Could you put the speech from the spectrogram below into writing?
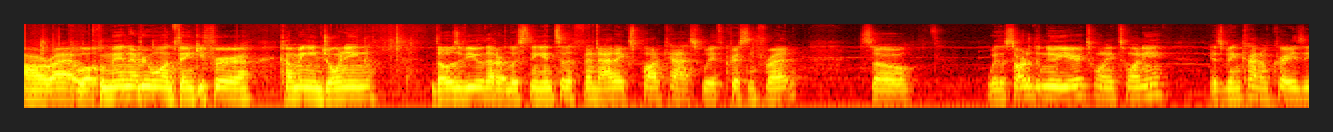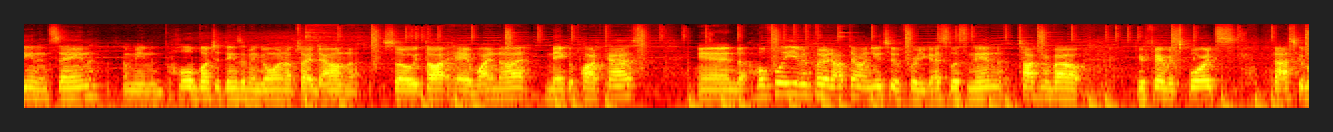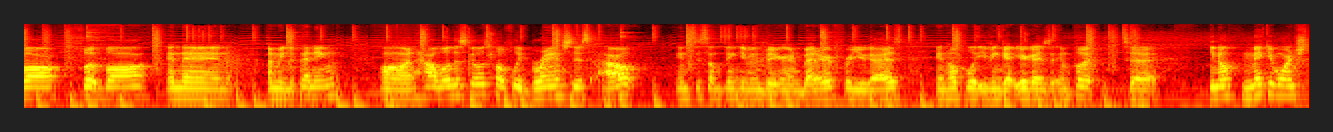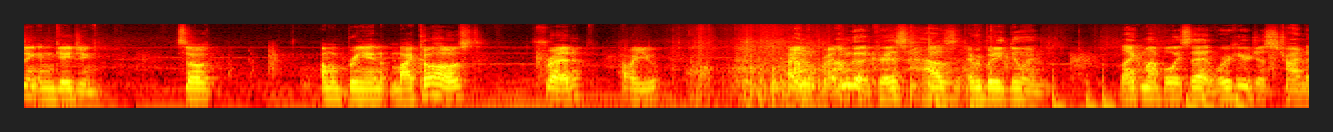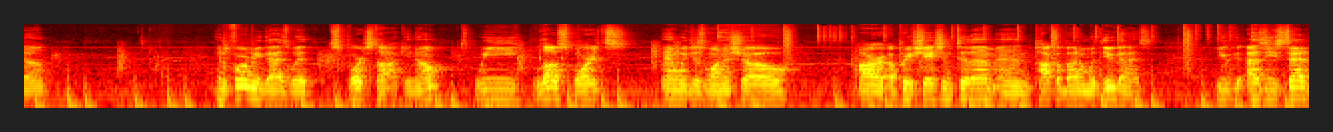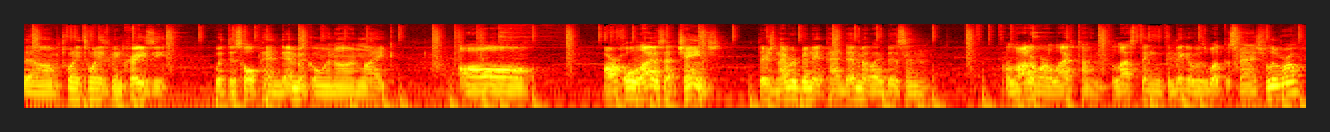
All right, welcome in everyone. Thank you for coming and joining those of you that are listening into the Fanatics podcast with Chris and Fred. So, with the start of the new year 2020, it's been kind of crazy and insane. I mean, a whole bunch of things have been going upside down. So, we thought, hey, why not make a podcast and hopefully even put it out there on YouTube for you guys to listen in, talking about your favorite sports, basketball, football, and then, I mean, depending on how well this goes, hopefully branch this out into something even bigger and better for you guys, and hopefully even get your guys' input to, you know, make it more interesting and engaging. So, I'm gonna bring in my co-host, Fred. How are you? How you I'm, doing, Fred? I'm good, Chris. How's everybody doing? Like my boy said, we're here just trying to inform you guys with sports talk. You know, we love sports, and we just want to show our appreciation to them and talk about them with you guys. You, as you said, um, 2020 has been crazy with this whole pandemic going on. Like, all our whole lives have changed. There's never been a pandemic like this in a lot of our lifetimes. The last thing we can think of is what the Spanish flu, bro.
